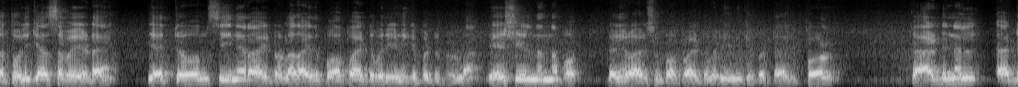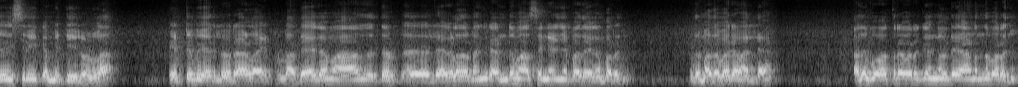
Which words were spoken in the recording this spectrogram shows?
കത്തോലിക്ക സഭയുടെ ഏറ്റവും സീനിയർ ആയിട്ടുള്ള അതായത് പോപ്പായിട്ട് പരിഗണിക്കപ്പെട്ടിട്ടുള്ള ഏഷ്യയിൽ നിന്ന് കഴിഞ്ഞ പ്രാവശ്യം പോപ്പായിട്ട് പരിഗണിക്കപ്പെട്ട ഇപ്പോൾ കാർഡിനൽ അഡ്വൈസറി കമ്മിറ്റിയിലുള്ള എട്ട് പേരിൽ ഒരാളായിട്ടുള്ള അദ്ദേഹം ആ ലേഖല തുടങ്ങി രണ്ട് മാസം കഴിഞ്ഞപ്പോൾ അദ്ദേഹം പറഞ്ഞു അത് മതപരമല്ല അത് ഗോത്രവർഗങ്ങളുടെ ആണെന്ന് പറഞ്ഞു.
